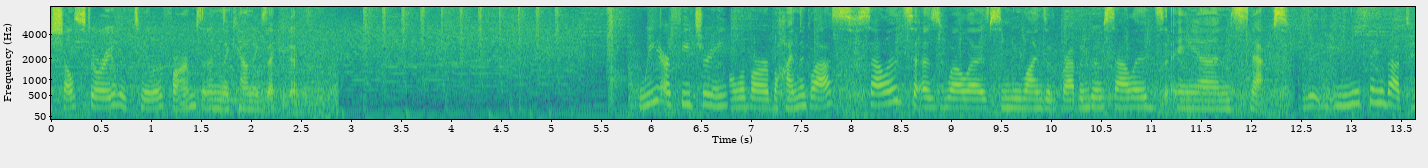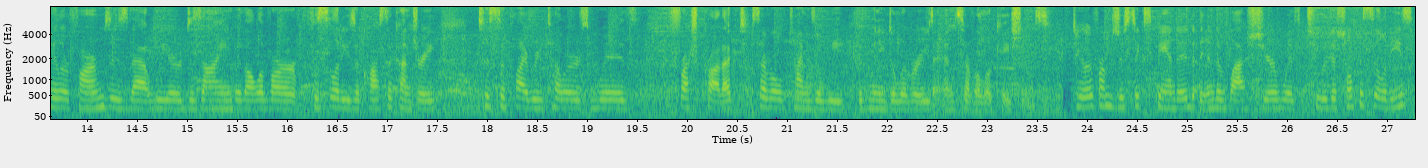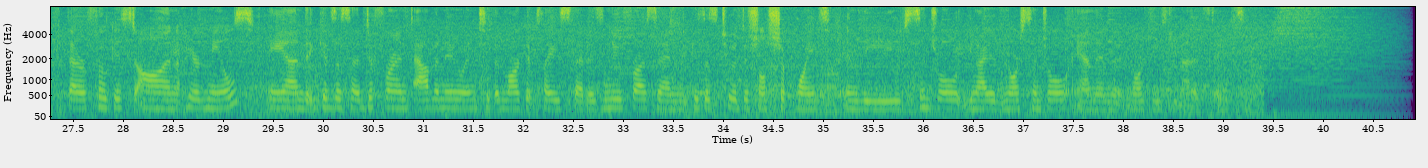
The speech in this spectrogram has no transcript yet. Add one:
Michelle Story with Taylor Farms and I'm the account executive. We are featuring all of our behind the glass salads as well as some new lines of grab and go salads and snacks. The unique thing about Taylor Farms is that we are designed with all of our facilities across the country to supply retailers with fresh product several times a week with many deliveries and several locations. Taylor Farms just expanded at the end of last year with two additional facilities that are focused on prepared meals and it gives us a different avenue into the marketplace that is new for us and gives us two additional ship points in the central United, north central, and in the northeast United States.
